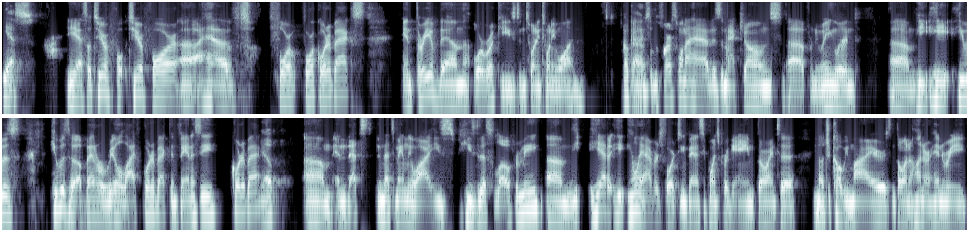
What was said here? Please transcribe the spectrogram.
Yes. Yeah. So tier four, tier four, uh, I have four four quarterbacks, and three of them were rookies in 2021. Okay. Um, so the first one I have is Mac Jones uh, from New England. Um, he he he was he was a better real life quarterback than fantasy quarterback. Yep. Um, and that's and that's mainly why he's he's this low for me. Um, he, he had a, he, he only averaged 14 fantasy points per game, throwing to you know Jakobi Meyers and throwing to Hunter Henry.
